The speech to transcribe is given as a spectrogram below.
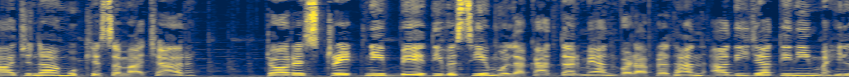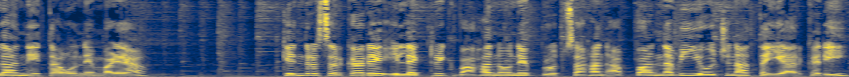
આજના મુખ્ય સમાચાર. ટોરેસ સ્ટ્રેટની બે દિવસીય મુલાકાત દરમિયાન વડાપ્રધાન આદિજાતિની મહિલા નેતાઓને મળ્યા. કેન્દ્ર સરકારે ઇલેક્ટ્રિક વાહનોને પ્રોત્સાહન આપવા નવી યોજના તૈયાર કરી.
